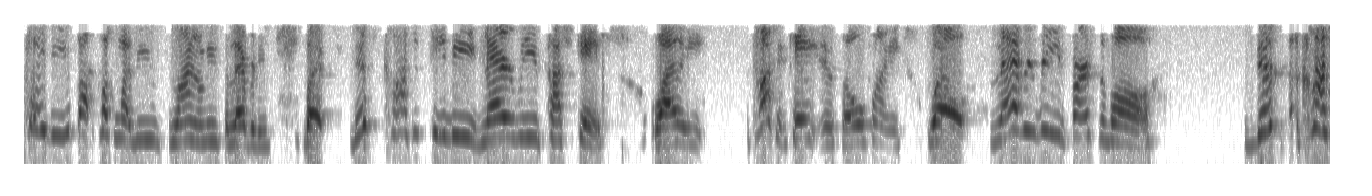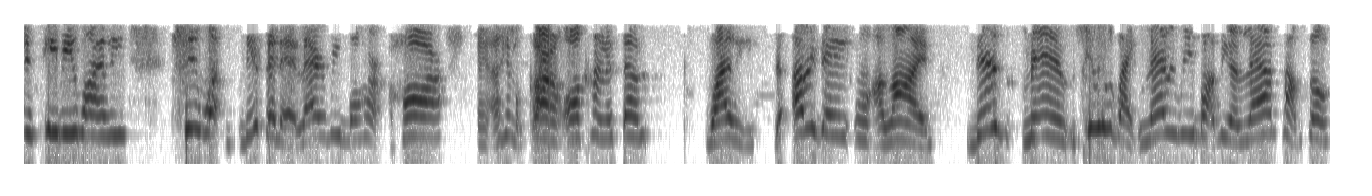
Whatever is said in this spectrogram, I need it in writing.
pay these. Stop talking about these lying on these celebrities. But this conscious TV, Larry Reid, Tasha K. Why Tasha K is so funny. Well, Larry Reid, first of all, this conscious TV, Wiley, she what they said that Larry Reid bought her a car and uh, him a car and all kind of stuff. Wiley, the other day on Alive, this man, she was like, Larry Reid bought me a laptop. So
